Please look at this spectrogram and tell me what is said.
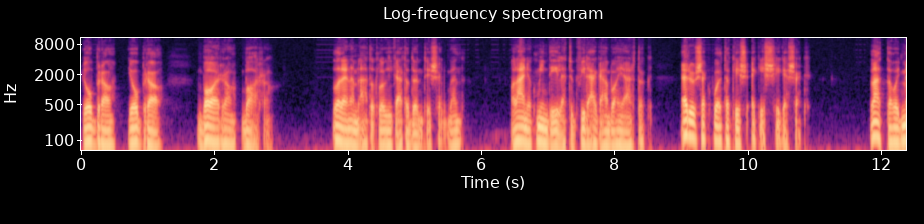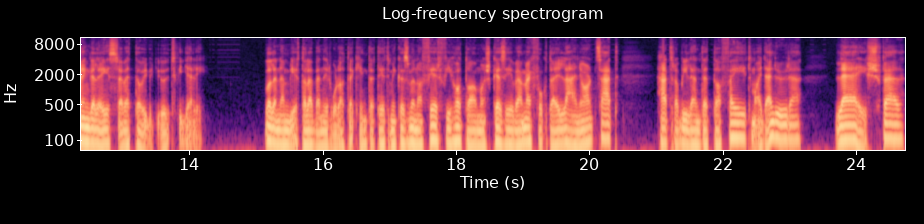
jobbra, jobbra, balra, balra. Lale nem látott logikát a döntésekben. A lányok mind életük virágában jártak. Erősek voltak és egészségesek. Látta, hogy Mengele észrevette, hogy őt figyeli. Lale nem bírta levenni róla a tekintetét, miközben a férfi hatalmas kezével megfogta egy lány arcát, hátra billentette a fejét, majd előre, le és fel,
